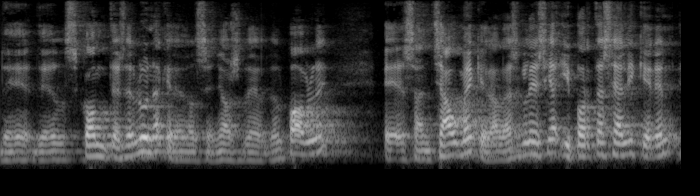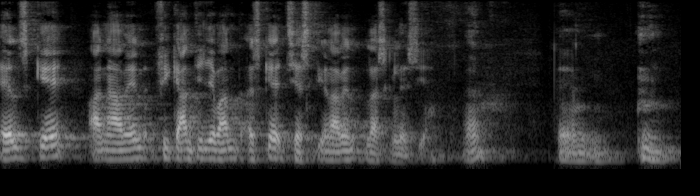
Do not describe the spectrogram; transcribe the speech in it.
de, dels comtes de Luna, que eren els senyors de, del poble, eh, Sant Jaume, que era l'església, i Portaceli, que eren els que anaven ficant i llevant, els que gestionaven l'església. Eh? Eh,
